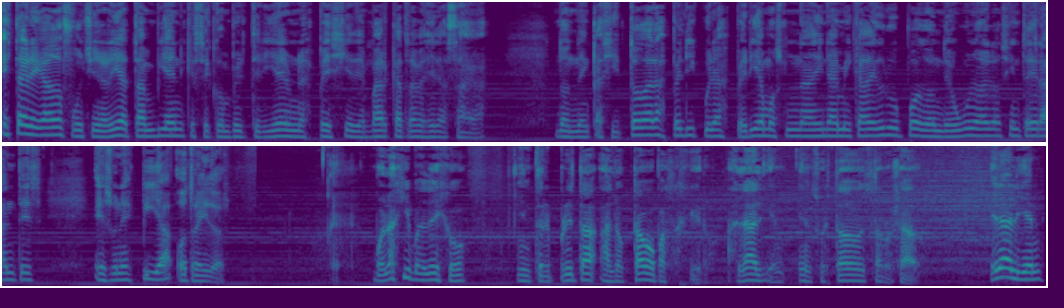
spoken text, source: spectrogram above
Este agregado funcionaría tan bien que se convertiría en una especie de marca a través de la saga, donde en casi todas las películas veríamos una dinámica de grupo donde uno de los integrantes es un espía o traidor. Bolaji Vallejo interpreta al octavo pasajero, al alien, en su estado desarrollado. El alien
